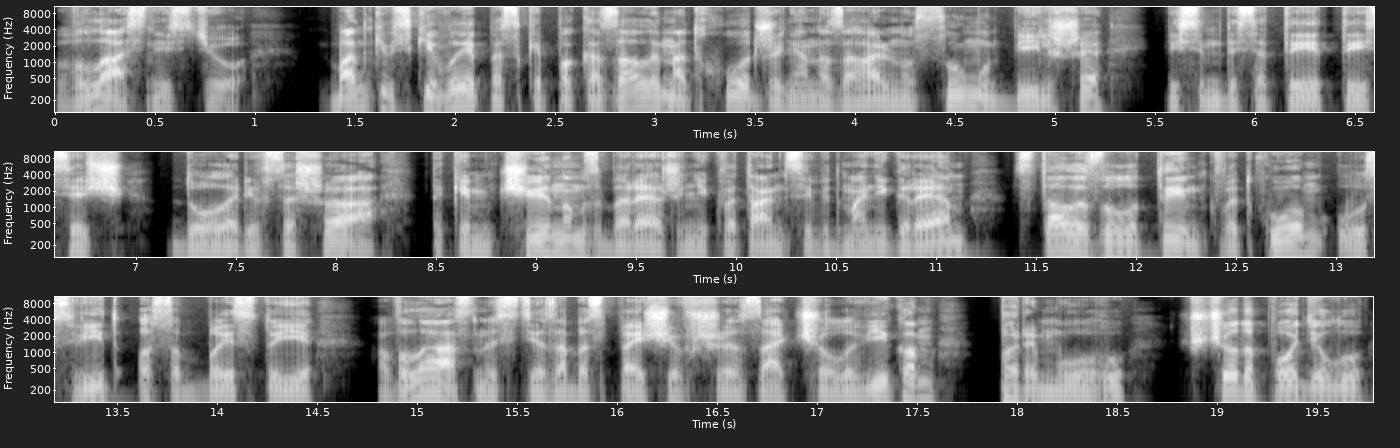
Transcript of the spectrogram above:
власністю. Банківські виписки показали надходження на загальну суму більше 80 тисяч доларів США. Таким чином, збережені квитанції від MoneyGram стали золотим квитком у світ особистої власності, забезпечивши за чоловіком перемогу щодо поділу.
